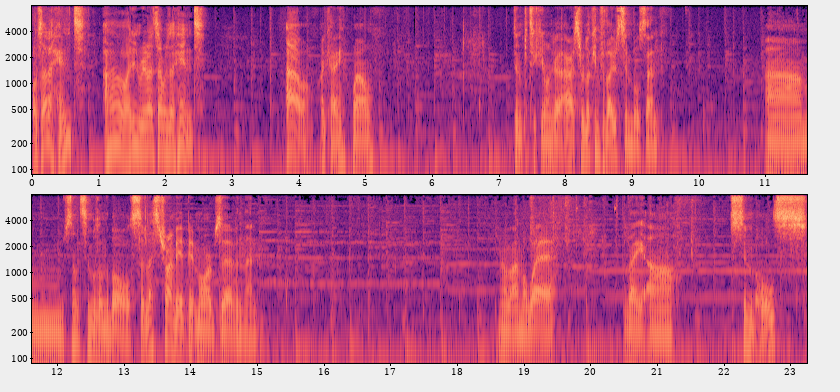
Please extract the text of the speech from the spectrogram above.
Was that a hint? Oh, I didn't realize that was a hint. Oh, okay, well. Didn't particularly want to go. Alright, so we're looking for those symbols then. Um, it's not symbols on the balls, so let's try and be a bit more observant then. Now that I'm aware they are symbols.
